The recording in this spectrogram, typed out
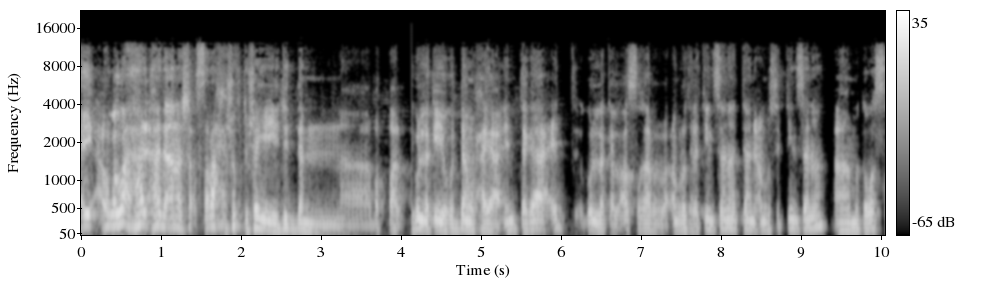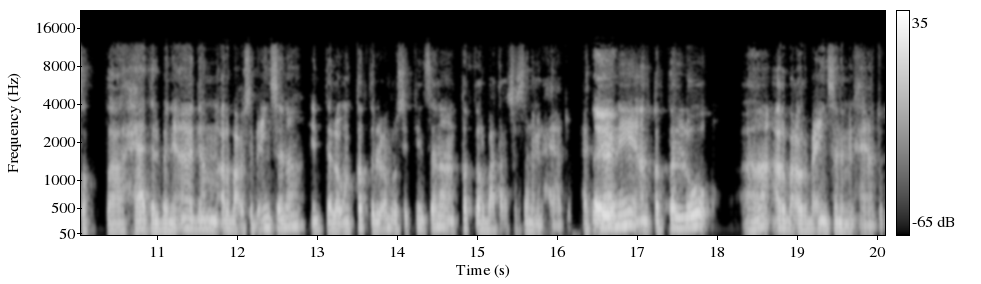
أي والله هذا أنا صراحة شفته شيء جدا آه، بطال. يقول لك إيوه قدامه حياة. أنت قاعد يقول لك الأصغر عمره 30 سنة الثاني عمره 60 سنة آه، متوسط حياة البني آدم 74 سنة. أنت لو أنقذت اللي عمره 60 سنة أنقذت 14 سنة من حياته. الثاني أنقذت له 44 سنة من حياته.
